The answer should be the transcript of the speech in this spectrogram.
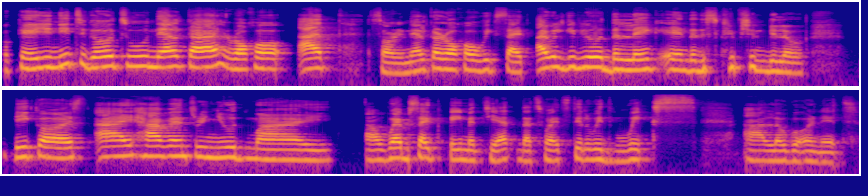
Okay, you need to go to Nelca Roco at, sorry, Nelca Roco website. I will give you the link in the description below because I haven't renewed my uh, website payment yet. That's why it's still with Wix uh, logo on it.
